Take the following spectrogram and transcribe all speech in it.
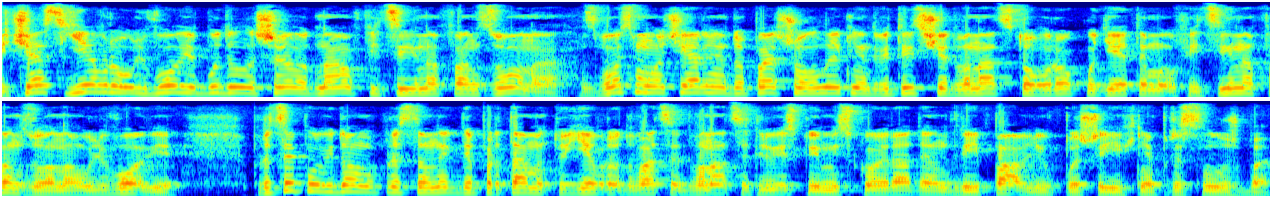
Під час євро у Львові буде лише одна офіційна фан-зона. З 8 червня до 1 липня 2012 року діятиме офіційна фан-зона у Львові. Про це повідомив представник департаменту Євро 2012 Львівської міської ради Андрій Павлів. Пише їхня прес-служба.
